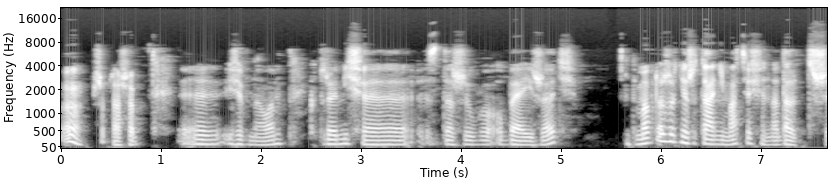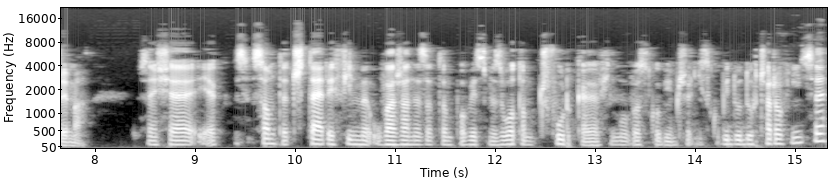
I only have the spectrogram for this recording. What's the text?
O, przepraszam, yy, ziewnąłem, które mi się zdarzyło obejrzeć, to mam wrażenie, że ta animacja się nadal trzyma. W sensie, jak są te cztery filmy uważane za tą, powiedzmy, złotą czwórkę filmów o Scooby, czyli Scooby-Doo Duch Czarownicy,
